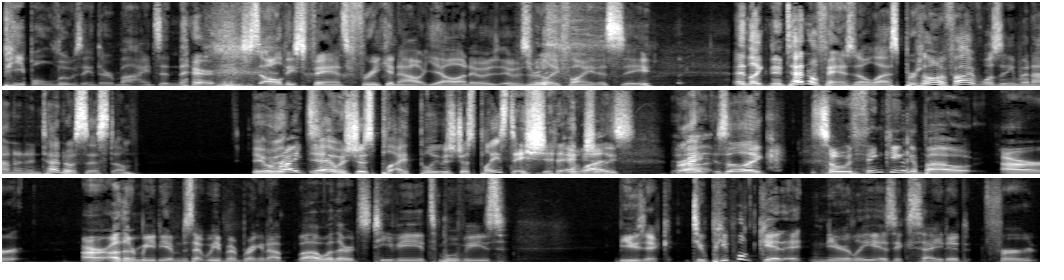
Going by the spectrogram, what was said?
people losing their minds in there, just all these fans freaking out, yelling. It was it was really funny to see. and like Nintendo fans no less. Persona Five wasn't even on a Nintendo system. It was, Right. Yeah, it was just. I believe it was just PlayStation. Actually, It was right. Uh, so like, so thinking about our our other mediums that we've been bringing up, uh, whether it's TV, it's movies, music, do people get it nearly as excited for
